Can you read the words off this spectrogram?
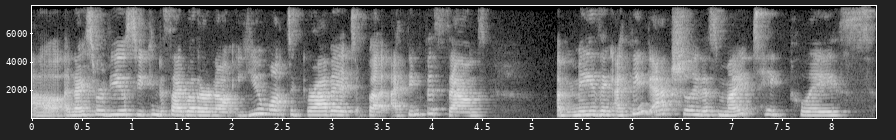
uh, a nice review so you can decide whether or not you want to grab it. But I think this sounds amazing. I think actually this might take place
